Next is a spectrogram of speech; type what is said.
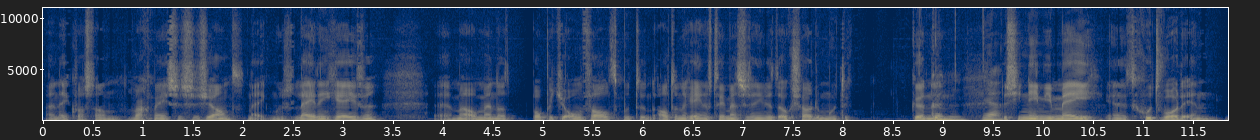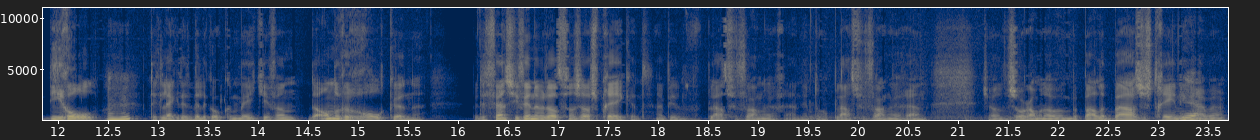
En ik was dan wachtmeester sergeant. Nee, ik moest leiding geven. Eh, maar op het moment dat het poppetje omvalt... moeten er altijd nog één of twee mensen zijn die dat ook zouden moeten kunnen. Kunnen. Ja. Dus die neem je mee in het goed worden in die rol. Mhm. Tegelijkertijd wil ik ook een beetje van de andere rol kunnen. Bij Defensie vinden we dat vanzelfsprekend. Dan heb je een plaatsvervanger en je hebt nog een plaatsvervanger. En we zorgen allemaal dat we een bepaalde basistraining Ja. hebben. In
